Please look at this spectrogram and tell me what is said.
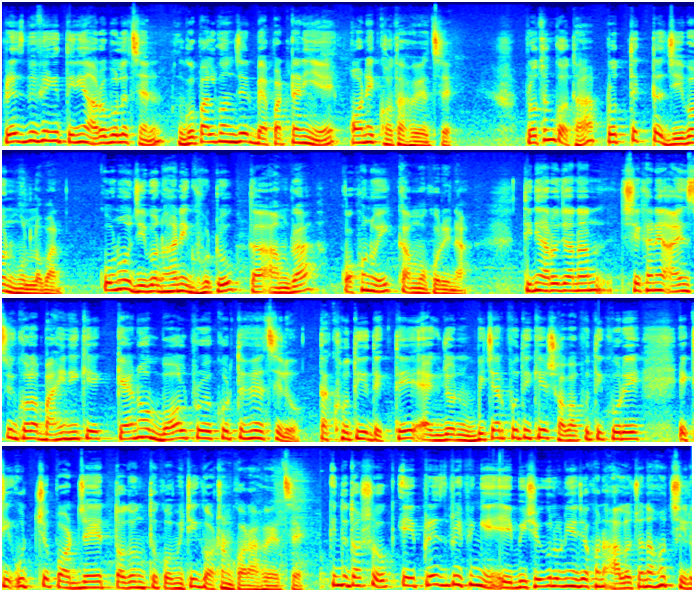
প্রেস ব্রিফিংয়ে তিনি আরও বলেছেন, গোপালগঞ্জের ব্যাপারটা নিয়ে অনেক কথা হয়েছে। প্রথম কথা, প্রত্যেকটা জীবন মূল্যবান। কোনো জীবনহানি ঘটুক তা আমরা কখনোই কাম্য করি না। তিনি আরও জানান, সেখানে আইনশৃঙ্খলা বাহিনীকে কেন বল প্রয়োগ করতে হয়েছিল তা খতিয়ে দেখতে একজন বিচারপতিকে সভাপতি করে একটি উচ্চ পর্যায়ের তদন্ত কমিটি গঠন করা হয়েছে। কিন্তু দর্শক, এই প্রেস ব্রিফিংয়ে এই বিষয়গুলো নিয়ে যখন আলোচনা হচ্ছিল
